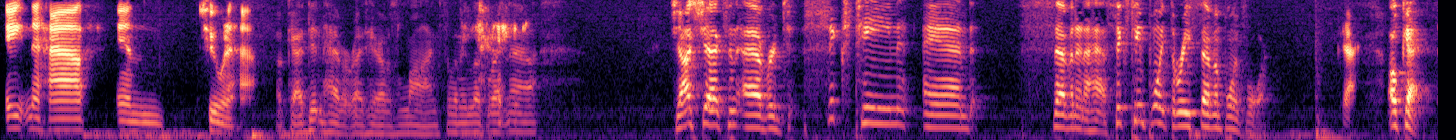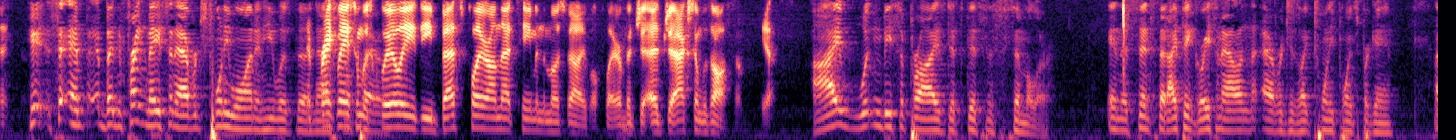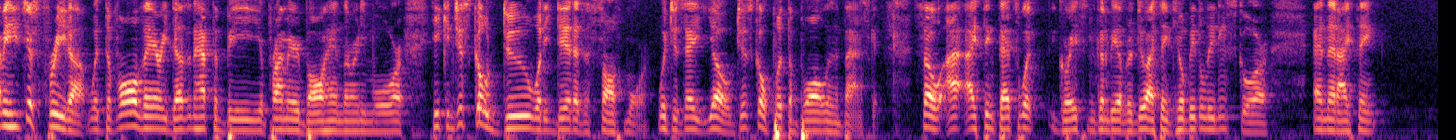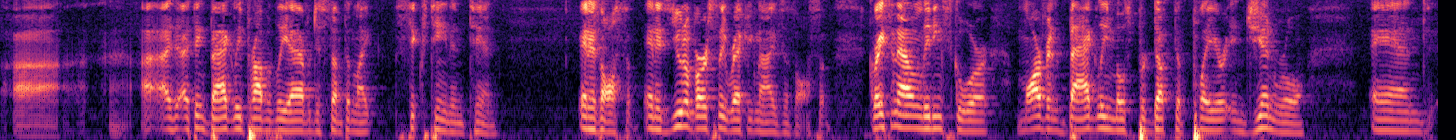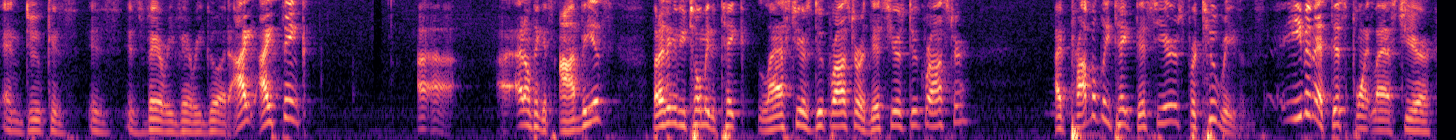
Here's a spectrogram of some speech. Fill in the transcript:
eight and a half, and two and a half. Okay, I didn't have it right here. I was lying. So let me look right now. Josh Jackson averaged 16 and seven and a half. 16.3, 7.4. Okay. Okay. And, but Frank Mason averaged 21, and he was the. Frank Mason player. was clearly the best player on that team and the most valuable player. But J- uh, Jackson was awesome. Yes. I wouldn't be surprised if this is similar, in the sense that I think Grayson Allen averages like 20 points per game. I mean, he's just freed up with Duval there. He doesn't have to be your primary ball handler anymore. He can just go do what he did as a sophomore, which is, hey, yo, just go put the ball in the basket. So I, I think that's what Grayson's going to be able to do. I think he'll be the leading scorer, and then I think. Uh, I, I think Bagley probably averages something like 16 and 10 and is awesome and is universally recognized as awesome. Grayson Allen, leading scorer. Marvin Bagley, most productive player in general. And and Duke is is is very very good. I I think uh, I don't think it's obvious, but I think if you told me to take last year's Duke roster or this year's Duke roster, I'd probably take this year's for two reasons. Even at this point last year,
